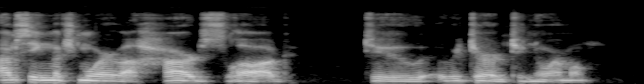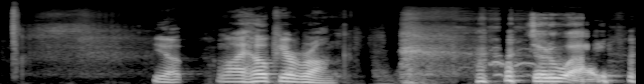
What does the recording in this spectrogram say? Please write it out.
I'm seeing much more of a hard slog to return to normal. Yep. Well, I hope you're wrong. so do I.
